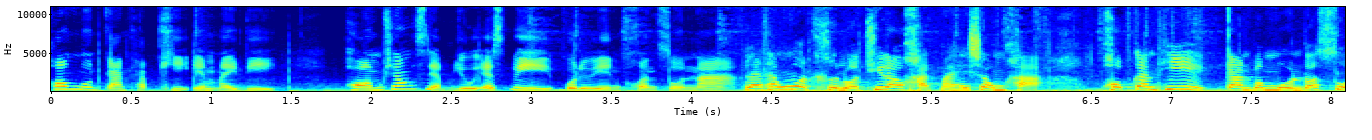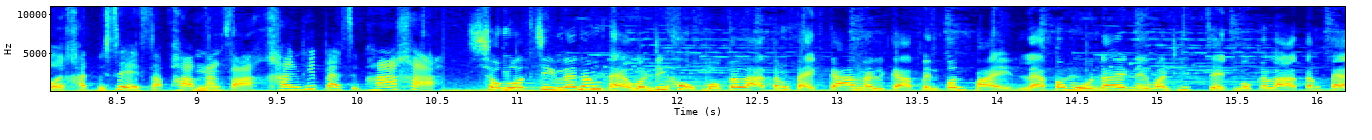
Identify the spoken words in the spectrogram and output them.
ข้อมูลการขับขี่ MID พร้อมช่องเสียบ USB บริเวณคอนโซลหน้า และทั้งหมดคือรถที่เราคัดมาให้ชมค่ะ พบกันที่การประมูลรถสวยคัดพิเศษสภาพนางฟ้าครั้งที่ 85 ค่ะ ชมรถจริงได้ตั้งแต่วันที่ 6 มกราตั้งแต่ 9 นาฬิกาเป็นต้นไป และประมูลได้ในวันที่ 7 มกราตั้งแต่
